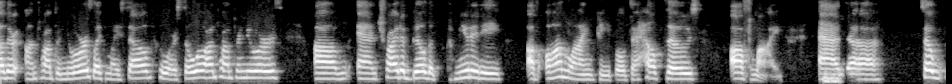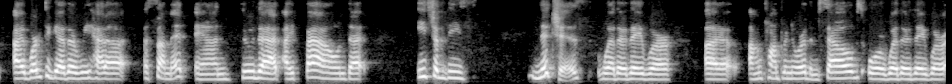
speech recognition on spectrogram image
other entrepreneurs like myself who are solo entrepreneurs, um, and try to build a community of online people to help those offline. Mm-hmm. And uh, so I worked together. We had a, a summit, and through that, I found that each of these niches, whether they were an entrepreneur themselves or whether they were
